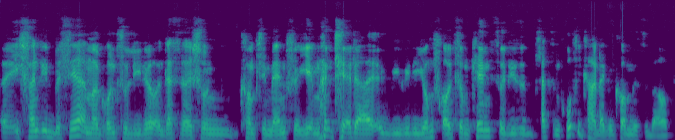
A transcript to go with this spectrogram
Äh, ich fand ihn bisher immer grundsolide und das ist schon ein Kompliment für jemand, der da irgendwie wie die Jungfrau zum Kind zu diesem Platz im Profikader gekommen ist überhaupt.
